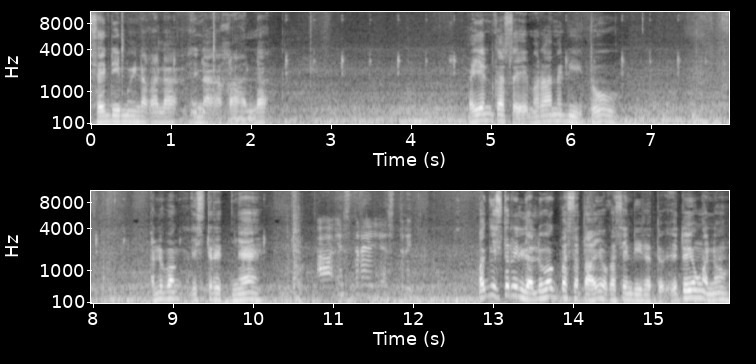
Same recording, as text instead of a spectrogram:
sa hindi mo inakala, inaakala. Ayan kasi, marami dito. Ano bang street niya? Ah, Estrella Street. Pag Estrella, lumagpas na tayo kasi hindi na to. Ito yung ano,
